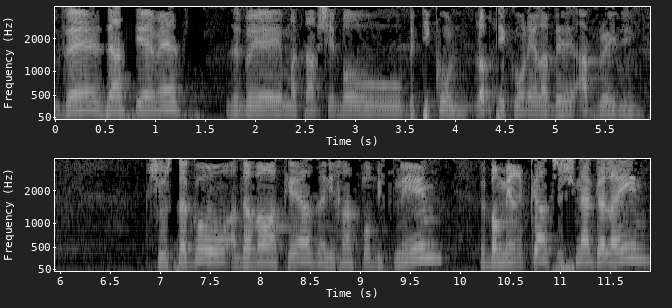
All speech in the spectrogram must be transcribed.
וזה ה-CMS, זה במצב שבו הוא בתיקון, לא בתיקון אלא ב-upgrading. כשהוא סגור, הדבר הכהה הזה נכנס פה בפנים, ובמרכז של שני הגלאים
